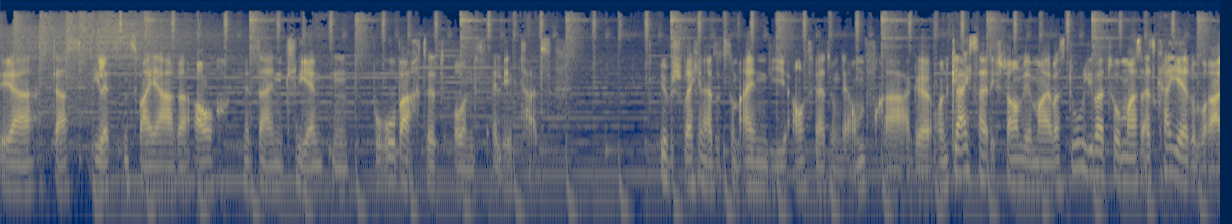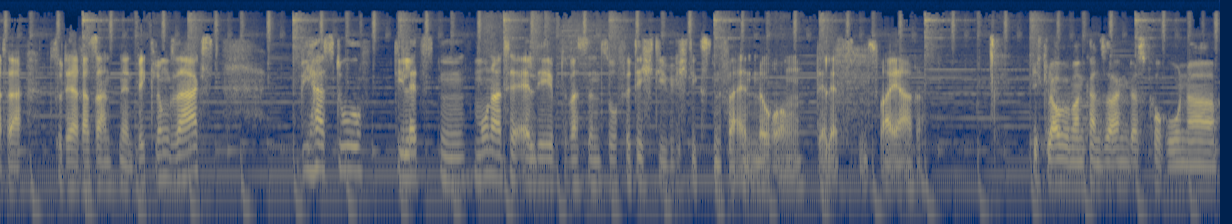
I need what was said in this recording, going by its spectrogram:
der das die letzten zwei Jahre auch mit seinen Klienten beobachtet und erlebt hat. Wir besprechen also zum einen die Auswertung der Umfrage und gleichzeitig schauen wir mal, was du, lieber Thomas, als Karriereberater zu der rasanten Entwicklung sagst. Wie hast du die letzten Monate erlebt? Was sind so für dich die wichtigsten Veränderungen der letzten zwei Jahre? Ich glaube, man kann sagen, dass Corona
